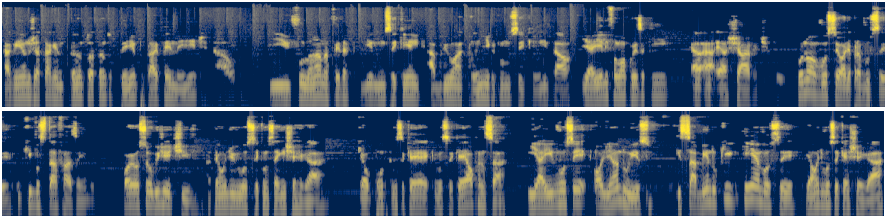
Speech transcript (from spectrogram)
tá ganhando, já tá ganhando tanto há tanto tempo, tá tenente e tal. E fulano fez aquilo, não sei quem abriu uma clínica com não sei quem e tal. E aí ele falou uma coisa que é a, é a chave, tipo, quando você olha pra você, o que você tá fazendo? Qual é o seu objetivo? Até onde você consegue enxergar? Que é o ponto que você quer, que você quer alcançar. E aí você olhando isso e sabendo que, quem é você e aonde você quer chegar,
